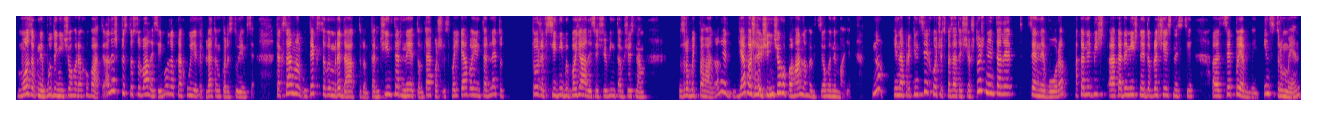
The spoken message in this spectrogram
мозок не буде нічого рахувати. Але ж пристосувалися, і мозок рахує, калькулятором користуємося. Так само текстовим редактором там, чи інтернетом, також з появою інтернету теж всі ніби боялися, що він там щось нам зробить погано. Але я вважаю, що нічого поганого від цього немає. Ну і наприкінці хочу сказати, що штучний інтелект це не ворог академічної доброчесності, це певний інструмент,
